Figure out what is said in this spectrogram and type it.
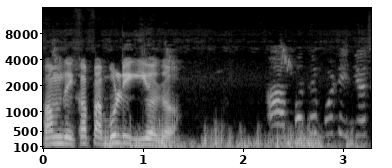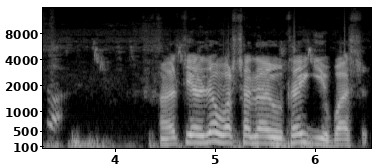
પમદી કપા બુડી ગયો તો. આ પોતે બુડી ગયો તો. અત્યારે જો વરસાદ આવ્યો થઈ ગયું પાછું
